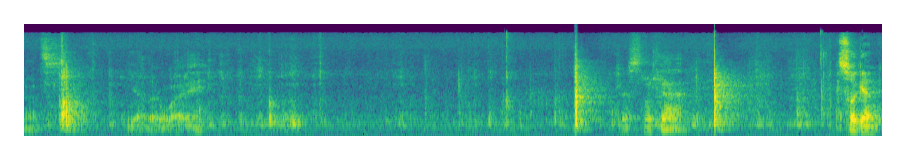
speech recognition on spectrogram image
that's the other way. Just like that. So again,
